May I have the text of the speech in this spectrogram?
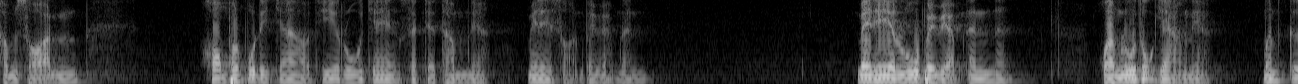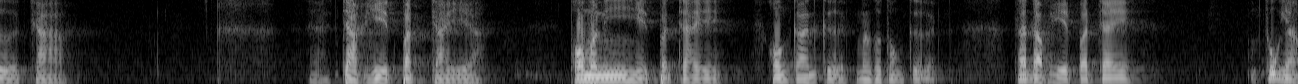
คำสอนของพระพุทธเจ้าที่รู้แจ้งสัจธรรมเนี่ยไม่ได้สอนไปแบบนั้น ไม่ได้รู้ไปแบบนั้นนะความรู้ทุกอย่างเนี่ยมันเกิดจากจากเหตุปัจจัยอะพอมันมีเหตุปัจจัยของการเกิดมันก็ต้องเกิด ถ้าดับเหตุปัจจัยทุกอย่าง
